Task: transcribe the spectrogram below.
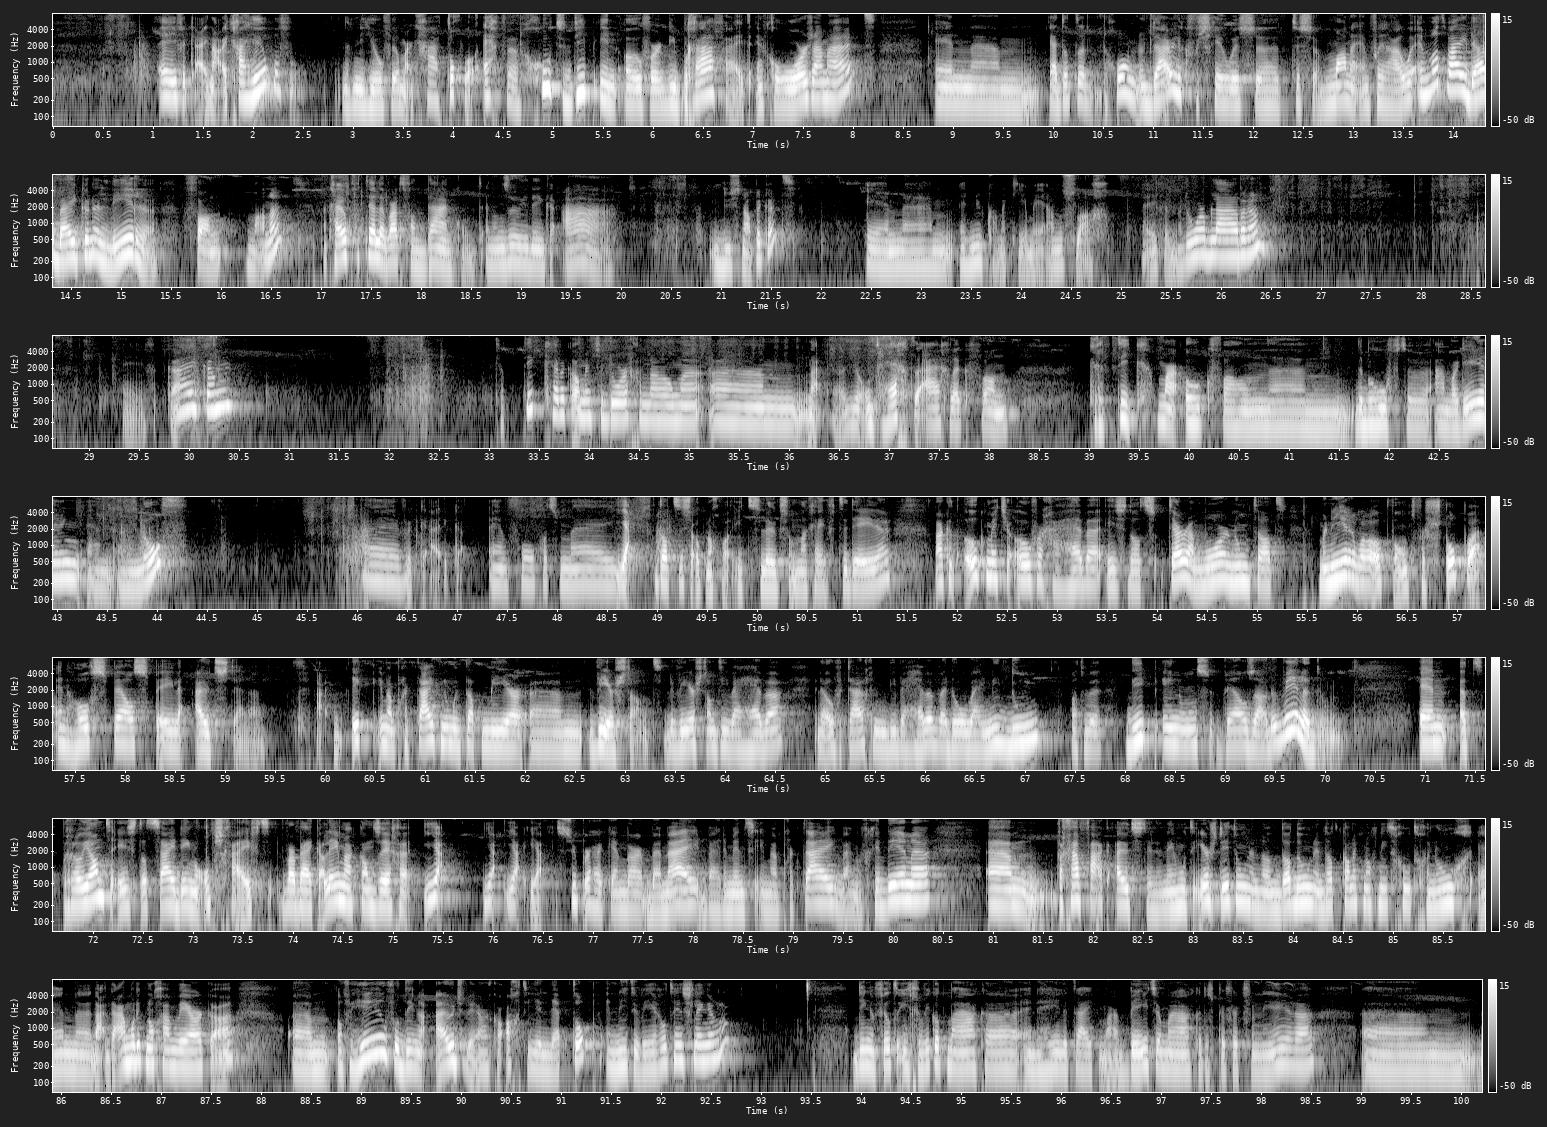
Even kijken, nou ik ga heel veel, niet heel veel, maar ik ga toch wel echt goed diep in over die braafheid en gehoorzaamheid. En um, ja, dat er gewoon een duidelijk verschil is uh, tussen mannen en vrouwen. En wat wij daarbij kunnen leren van mannen. Dan ga je ook vertellen waar het vandaan komt. En dan zul je denken, ah, nu snap ik het. En, um, en nu kan ik hiermee aan de slag. Even doorbladeren. Even kijken. Kritiek heb ik al met je doorgenomen. Um, nou, je onthechten eigenlijk van kritiek, maar ook van um, de behoefte aan waardering en, en, lof. Even kijken. En volgens mij, ja, dat is ook nog wel iets leuks om nog even te delen. Waar ik het ook met je over ga hebben, is dat Tara Moore noemt dat Manieren waarop we ons verstoppen en hoogspel spelen uitstellen. Nou, ik, in mijn praktijk noem ik dat meer um, weerstand. De weerstand die wij hebben en de overtuiging die we hebben, waardoor wij niet doen wat we diep in ons wel zouden willen doen. En het briljante is dat zij dingen opschrijft waarbij ik alleen maar kan zeggen: ja, ja, ja, ja, super herkenbaar bij mij, bij de mensen in mijn praktijk, bij mijn vriendinnen. Ehm, we gaan vaak uitstellen. Nee, we moeten eerst dit doen en dan dat doen en dat kan ik nog niet goed genoeg. En uh, nou, daar moet ik nog gaan werken. Um, of heel veel dingen uitwerken achter je laptop en niet de wereld inslingeren. Dingen veel te ingewikkeld maken en de hele tijd maar beter maken, dus perfectioneren. Um,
